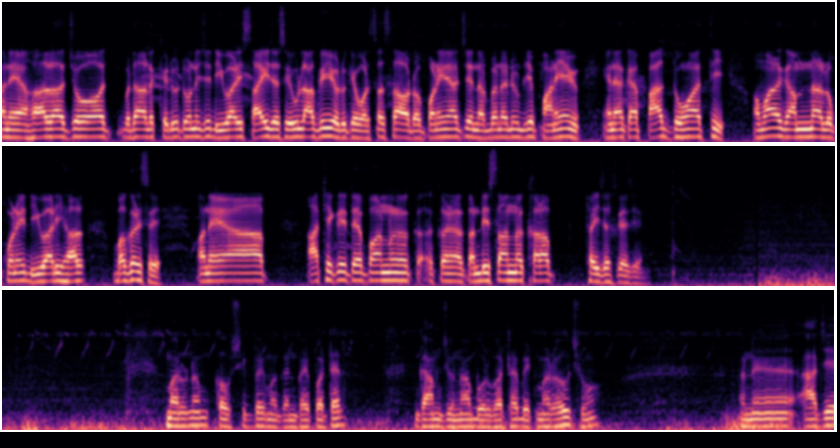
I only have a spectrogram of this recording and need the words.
અને હાલ જો બધા ખેડૂતોની જે દિવાળી સાઈ જશે એવું લાગી રહ્યું કે વરસાદ સારો હતો. પણ એના જે નર્મદા નદીનું જે પાણી આવ્યું, એના કારણે પાક ધોવાથી અમારા ગામના લોકોની દિવાળી હાલ બગડશે. અને આર્થિક રીતે પણ કન્ડિશન ખરાબ થઈ જશે છે. મારું નામ કૌશિકભાઈ મગનભાઈ પટેલ. ગામ જૂના બોરભાઠા બેટમાં રહું છું. અને આજે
